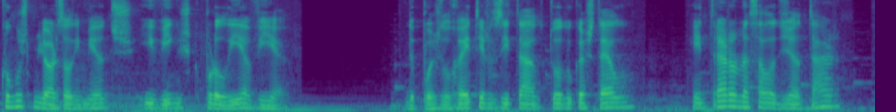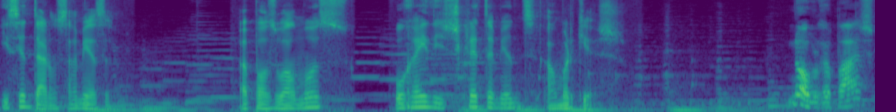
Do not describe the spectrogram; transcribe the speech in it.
com os melhores alimentos e vinhos que por ali havia. Depois do rei ter visitado todo o castelo, entraram na sala de jantar e sentaram-se à mesa. Após o almoço, o rei diz discretamente ao marquês: Nobre rapaz,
